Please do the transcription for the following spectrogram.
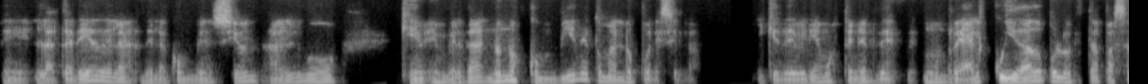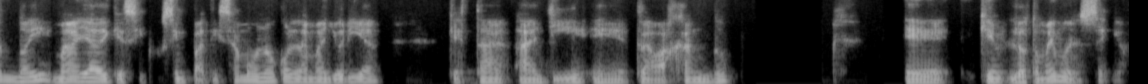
eh, la tarea de la, de la convención algo que en verdad no nos conviene tomarlo por ese lado y que deberíamos tener un real cuidado por lo que está pasando ahí, más allá de que si simpatizamos o no con la mayoría que está allí eh, trabajando, eh, que lo tomemos en serio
